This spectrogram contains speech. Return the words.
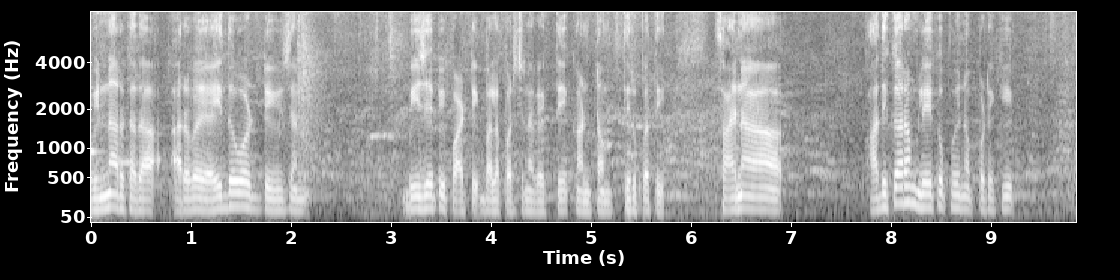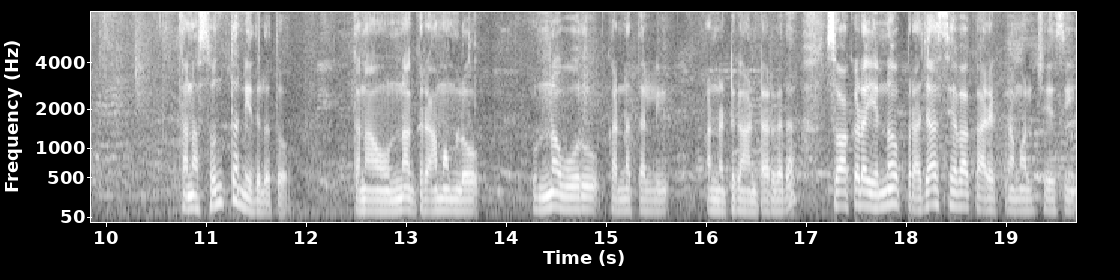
విన్నారు కదా అరవై ఐదవ డివిజన్ బీజేపీ పార్టీ బలపరిచిన వ్యక్తి కంఠం తిరుపతి. సో ఆయన అధికారం లేకపోయినప్పటికీ తన సొంత నిధులతో తన ఉన్న గ్రామంలో ఉన్న ఊరు కన్న తల్లి అన్నట్టుగా అంటారు కదా. సో అక్కడ ఎన్నో ప్రజాసేవా కార్యక్రమాలు చేసి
